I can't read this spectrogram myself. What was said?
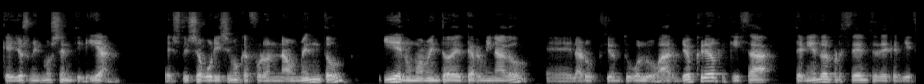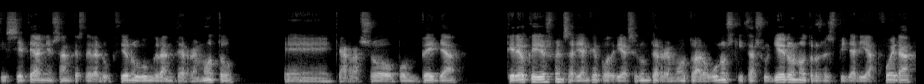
que ellos mismos sentirían. Estoy segurísimo que fueron en aumento y en un momento determinado eh, la erupción tuvo lugar. Yo creo que quizá teniendo el precedente de que 17 años antes de la erupción hubo un gran terremoto eh, que arrasó Pompeya, creo que ellos pensarían que podría ser un terremoto. Algunos quizás huyeron, otros les pillaría fuera,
